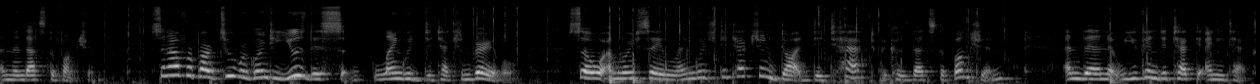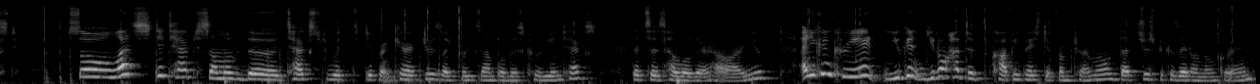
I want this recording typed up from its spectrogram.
and then that's the function. So now for part two, we're going to use this language detection variable. So I'm going to say language detection dot detect because that's the function, and then you can detect any text. So let's detect some of the text with different characters, like for example, this Korean text that says hello there, how are you? And you can create, you can, you don't have to copy paste it from terminal. That's just because I don't know Korean.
